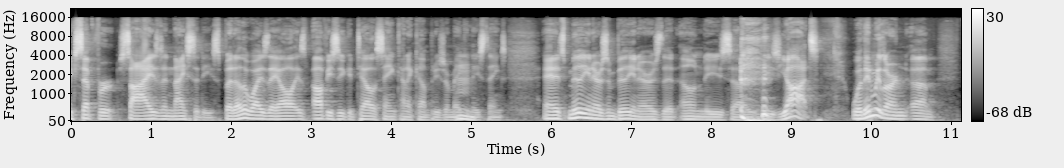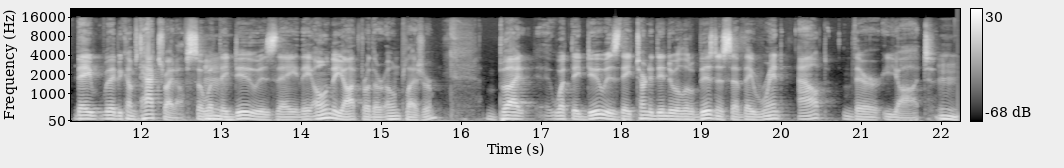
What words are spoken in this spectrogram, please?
except for size and niceties. But otherwise, they all, is obviously, you could tell the same kind of companies are making these things. And it's millionaires and billionaires that own these, uh, these yachts. Well, then we learned. Um, they, they becomes tax write-offs. So what they do is they they own the yacht for their own pleasure, but what they do is they turn it into a little business of they rent out their yacht. Mm-hmm.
